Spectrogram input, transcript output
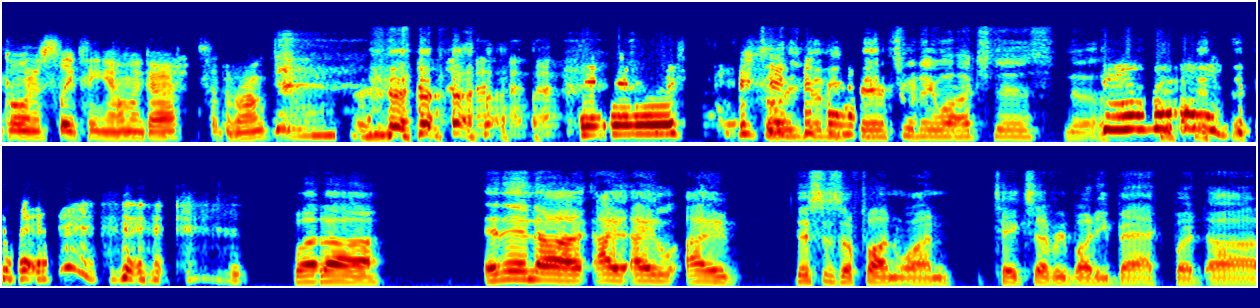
going to sleep thinking, oh my gosh, I said the wrong thing. Somebody's gonna be pissed when they watch this. No. Damn it. But uh and then uh I I I this is a fun one. Takes everybody back. But uh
